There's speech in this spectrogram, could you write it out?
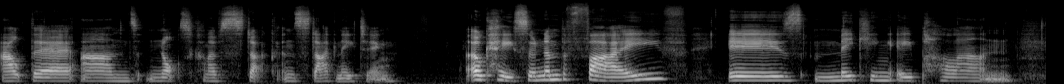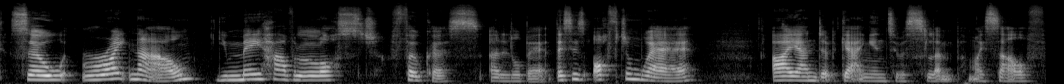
out there and not kind of stuck and stagnating. Okay, so number 5 is making a plan. So right now, you may have lost focus a little bit. This is often where I end up getting into a slump myself,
